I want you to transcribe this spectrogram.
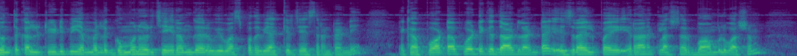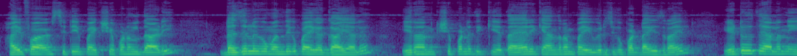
గొంతకల్లు టీడీపీ ఎమ్మెల్యే గుమ్మనూరి జయరాం గారు వివాస్పద వ్యాఖ్యలు చేశారంటండి. ఇక పోటాపోటీకి దాడులంట ఇజ్రాయెల్పై ఇరాన్ క్లస్టర్ బాంబుల వర్షం హైఫా సిటీపై క్షిపణుల దాడి డజన్లకు మందికి పైగా గాయాలు ఇరాన్ క్షిపణికి తయారీ కేంద్రంపై విరుచుకుపడ్డ ఇజ్రాయెల్ ఎటు తేలని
